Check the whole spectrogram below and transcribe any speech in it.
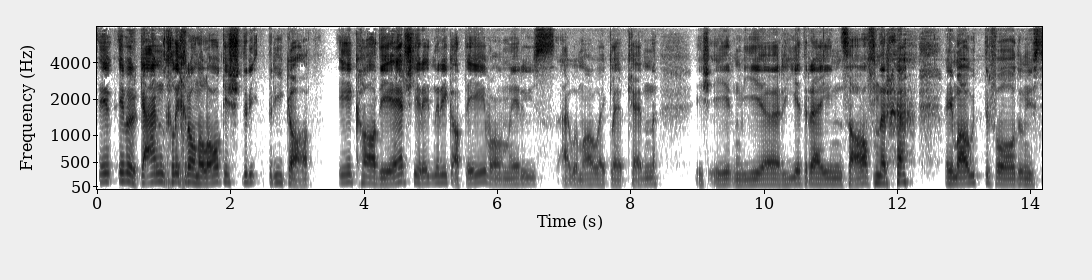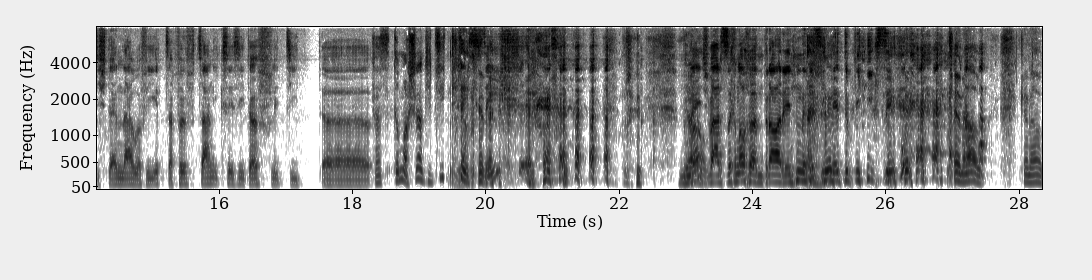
ich, ich würde gerne ein bisschen chronologisch reingehen. Ich habe die erste Erinnerung an die, wo wir uns auch mal gelernt kennen, ist irgendwie Riedrein Safner im Alter von, du müsstest dann auch 14, 15 gewesen sein, Döffli-Zeit. Äh, Das, du machst noch die Zeit ja, nicht. sicher. Ja. Mensch, wer sich noch daran erinnern kann, sind nicht dabei gewesen. genau. genau.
